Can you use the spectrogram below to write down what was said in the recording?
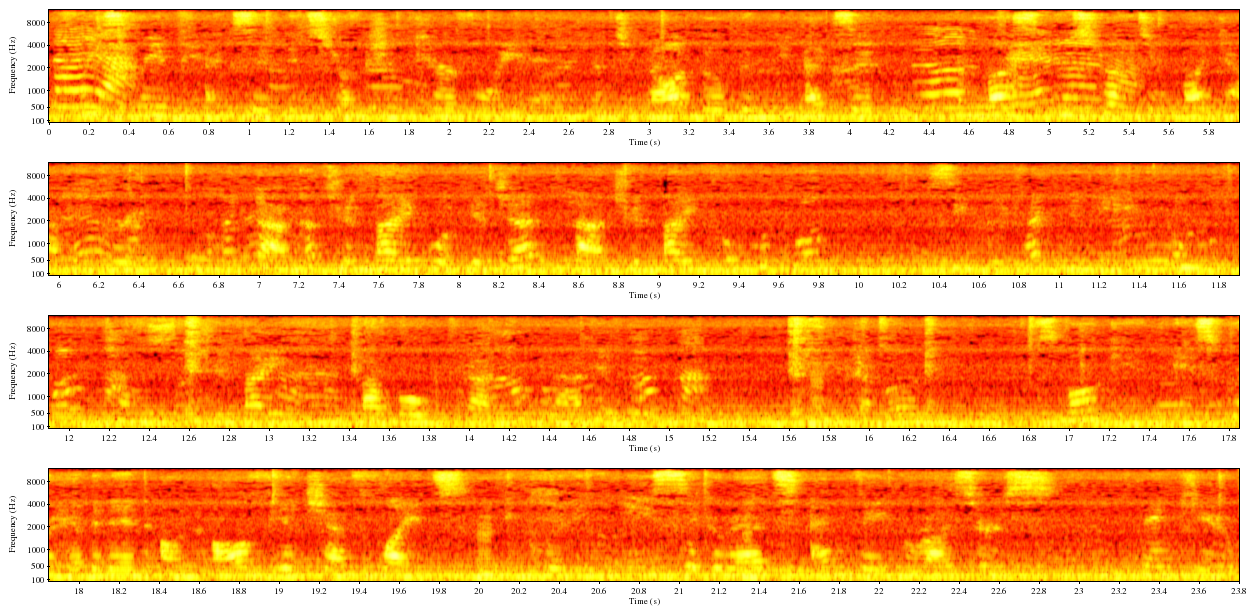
please read the exit instruction carefully and do not open the exit unless instructed by cabin crew. Tất cả các chuyến bay của Vietjet là chuyến bay không hút thuốc. Xin quý khách lưu ý không hút thuốc trong suốt chuyến bay, bao gồm cả thuốc lá điện tử. Xin cảm ơn. Smoking is prohibited on all Vietjet flights, including e-cigarettes and vaporizers. Thank you.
